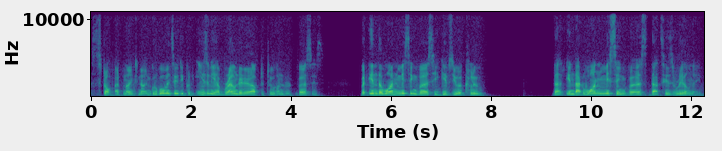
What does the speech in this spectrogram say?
stop at 99. Guru Gobind Singh Ji could easily have rounded it up to 200 verses. But in the one missing verse, he gives you a clue. That in that one missing verse, that's his real name.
